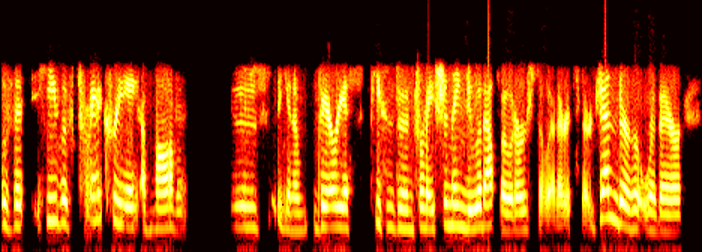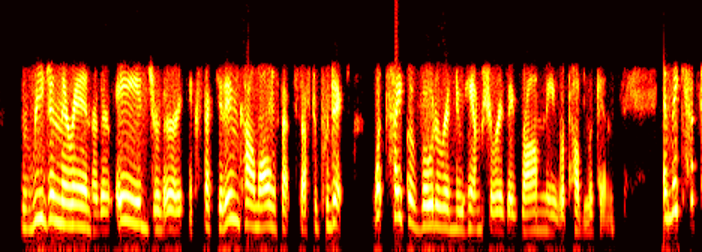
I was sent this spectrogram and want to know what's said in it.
was that he was trying to create a model use you know various pieces of information they knew about voters so whether it's their gender or their the region they're in or their age or their expected income all of that stuff to predict what type of voter in New Hampshire is a Romney Republican? And they kept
